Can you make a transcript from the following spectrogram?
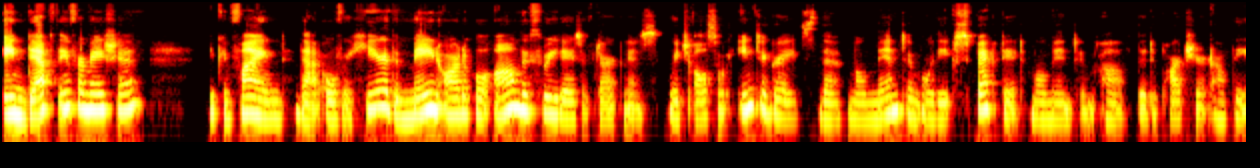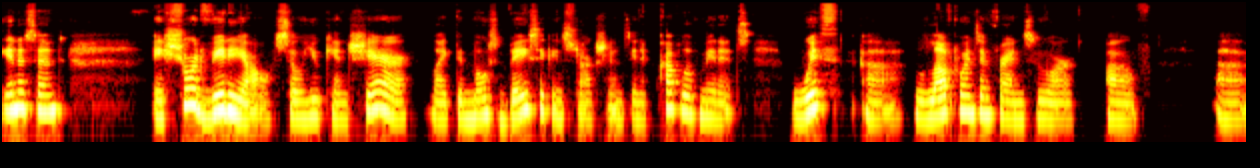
in depth information. You can find that over here, the main article on the three days of darkness, which also integrates the momentum or the expected momentum of the departure of the innocent. A short video so you can share like the most basic instructions in a couple of minutes with uh, loved ones and friends who are of uh,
